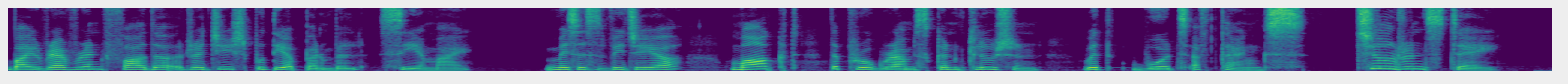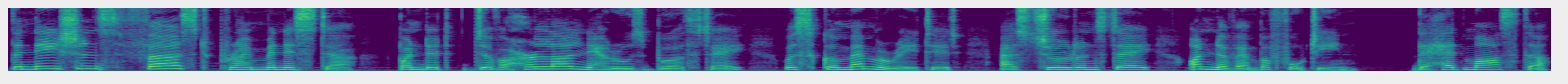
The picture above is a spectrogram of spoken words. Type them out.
by Reverend Father Rajesh Pudiaparambil, CMI. Mrs. Vijaya marked the program's conclusion with words of thanks. Children's Day. The nation's first Prime Minister, Pandit Jawaharlal Nehru's birthday was commemorated as Children's Day on November 14. The headmaster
